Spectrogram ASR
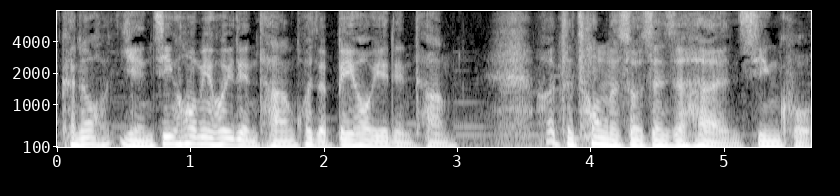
可能眼睛后面会有点疼，或者背后有点疼。这痛的时候真是很辛苦，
